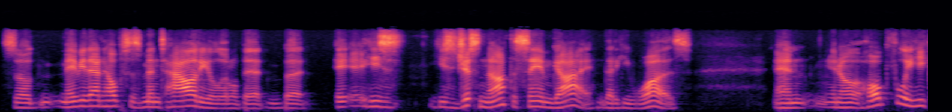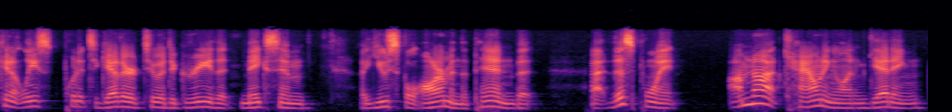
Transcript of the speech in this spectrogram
So maybe that helps his mentality a little bit. But it, he's he's just not the same guy that he was. And you know, hopefully he can at least put it together to a degree that makes him a useful arm in the pen. But at this point, I'm not counting on getting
